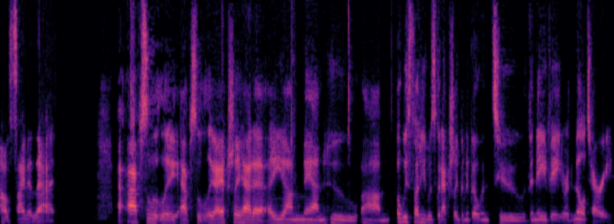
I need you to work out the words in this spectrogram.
outside of that Absolutely, absolutely. I actually had a, a young man who um, always thought he was gonna, actually going to go into the Navy or the military,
